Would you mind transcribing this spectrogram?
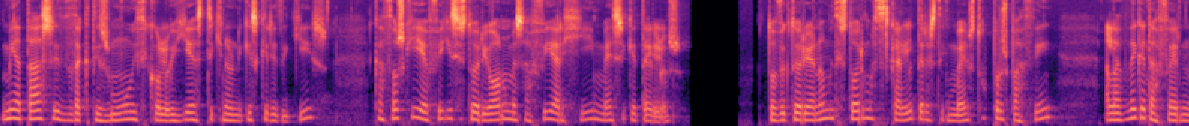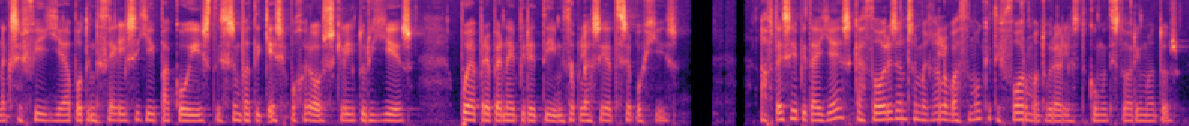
μία τάση διδακτισμού, ηθικολογίας και κοινωνικής κριτικής, καθώς και η αφήγηση ιστοριών με σαφή αρχή, μέση και τέλος. Το βικτωριανό μυθιστόρημα στις καλύτερες στιγμές του προσπαθεί αλλά δεν καταφέρει να ξεφύγει από την θέληση για υπακοή στις συμβατικές υποχρεώσεις και λειτουργίες που έπρεπε να υπηρετεί η μυθοπλασία της εποχής. Αυτές οι επιταγές καθόριζαν σε μεγάλο βαθμό και τη φόρμα του ρεαλιστικού μυθιστορήματος.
